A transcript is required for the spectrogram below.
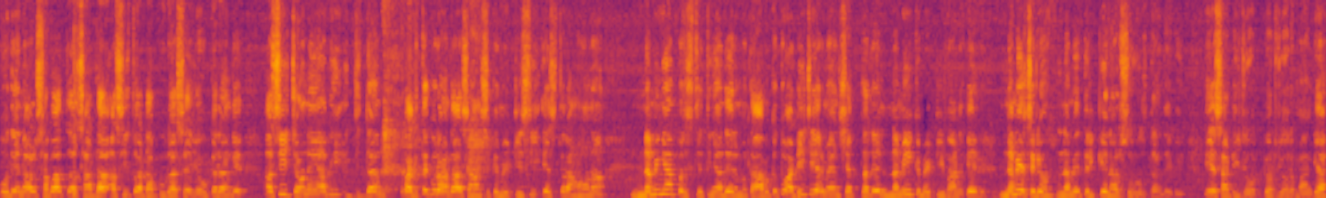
ਉਹਦੇ ਨਾਲ ਸਭਾ ਦਾ ਸਾਡਾ ਅਸੀਂ ਤੁਹਾਡਾ ਪੂਰਾ ਸਹਿਯੋਗ ਕਰਾਂਗੇ। ਅਸੀਂ ਚਾਹੁੰਦੇ ਆ ਵੀ ਜਿੱਦਾਂ ਭਗਤ ਗੁਰਾਂ ਦਾ ਸਾਂਸ ਕਮੇਟੀ ਸੀ ਇਸ ਤਰ੍ਹਾਂ ਹੁਣ ਨਵੀਆਂ ਪਰਿਸਥਿਤੀਆਂ ਦੇ ਮੁਤਾਬਕ ਤੁਹਾਡੀ ਚੇਅਰਮੈਨਸ਼ਿਪ ਥੱਲੇ ਨਵੀਂ ਕਮੇਟੀ ਬਣ ਕੇ ਨਵੇਂ ਸਿਰਿਓਂ ਨਵੇਂ ਤਰੀਕੇ ਨਾਲ ਸਹੂਲਤਾਂ ਦੇਵੇ। ਇਹ ਸਾਡੀ ਜੋਰ ਪੁਰਜੋਰ ਮੰਗ ਆ।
